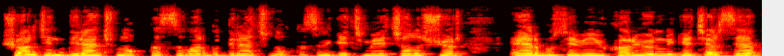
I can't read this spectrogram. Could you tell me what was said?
şu an için direnç noktası var. Bu direnç noktasını geçmeye çalışıyor. Eğer bu seviye yukarı yönlü geçerse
